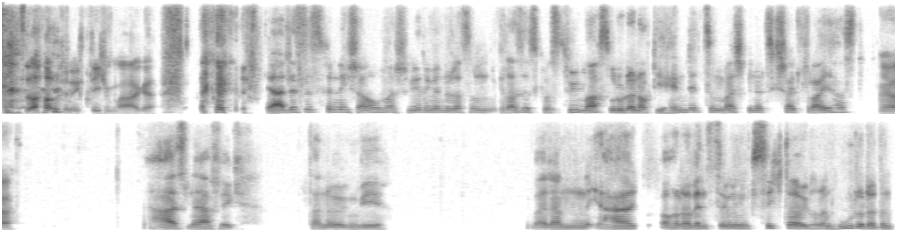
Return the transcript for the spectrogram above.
Das war auch richtig mager. Ja, das ist, finde ich, schon auch immer schwierig, wenn du das so ein krasses Kostüm machst, wo du dann auch die Hände zum Beispiel nicht gescheit frei hast. Ja, Ja, ist nervig. Dann irgendwie. Weil dann, ja, oder wenn es irgendwie im Gesicht da irgendein Hut oder dann,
